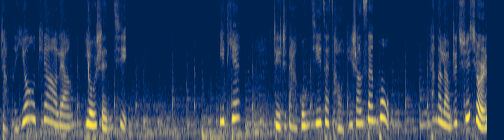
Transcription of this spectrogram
长得又漂亮又神气。一天，这只大公鸡在草地上散步。看到两只蛐蛐儿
